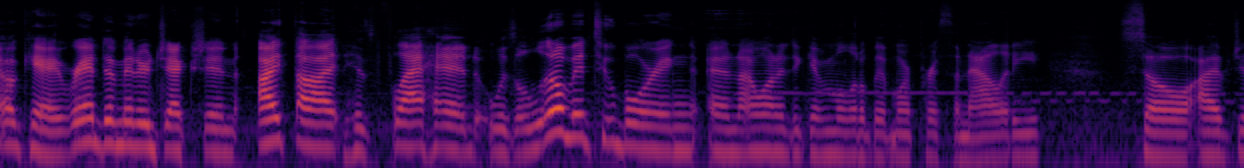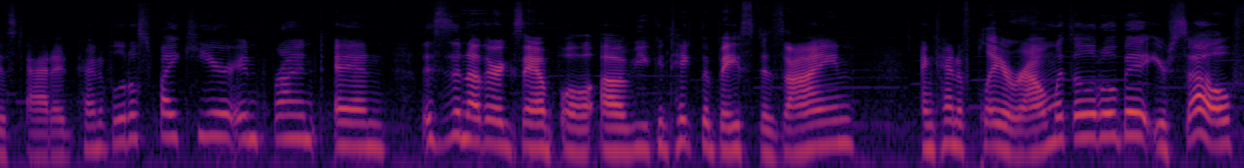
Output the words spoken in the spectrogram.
Okay, random interjection. I thought his flat head was a little bit too boring, and I wanted to give him a little bit more personality. So I've just added kind of a little spike here in front, and this is another example of you can take the base design and kind of play around with a little bit yourself,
